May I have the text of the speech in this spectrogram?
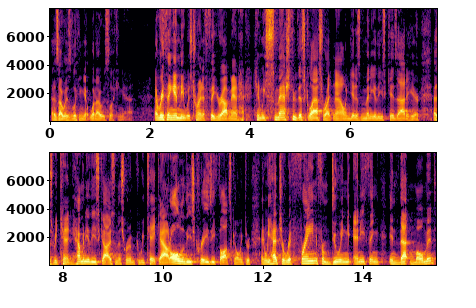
as I was looking at what I was looking at. Everything in me was trying to figure out, man, can we smash through this glass right now and get as many of these kids out of here as we can? How many of these guys in this room could we take out? All of these crazy thoughts going through. And we had to refrain from doing anything in that moment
